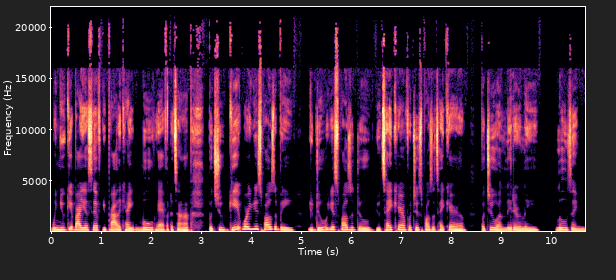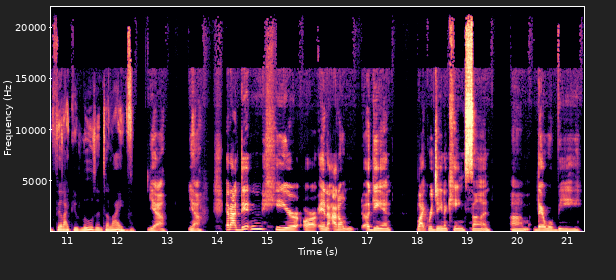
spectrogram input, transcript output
When you get by yourself, you probably can't move half of the time, but you get where you're supposed to be. You do what you're supposed to do. You take care of what you're supposed to take care of, but you are literally losing. You feel like you're losing to life. Yeah. Yeah. And I didn't hear or and I don't again, like Regina King's son, um, there will be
